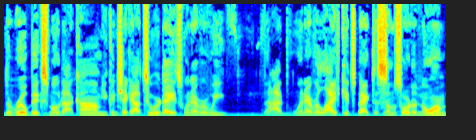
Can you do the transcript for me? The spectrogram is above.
therealbigsmo.com. You can check out tour dates whenever we, whenever life gets back to some sort of norm.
